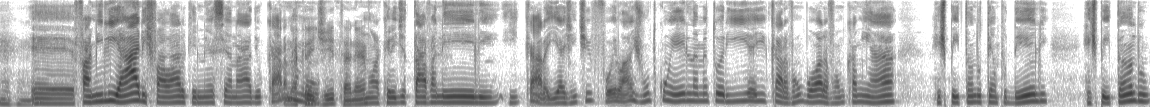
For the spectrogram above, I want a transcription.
Uhum. É, familiares falaram que ele não ia ser nada. E o cara, Não meu irmão, acredita, né? não acreditava nele. E, cara, e a gente foi lá junto com ele na mentoria e, cara, vamos embora, vamos caminhar, respeitando o tempo dele, respeitando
